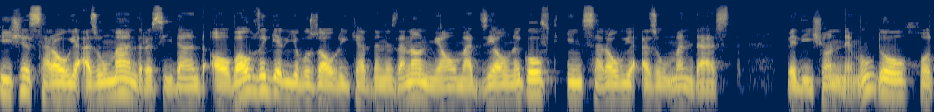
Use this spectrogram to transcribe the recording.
پیش سرای ازومند رسیدند. آواز گریه و زاری کردن زنان می آمد زیانه گفت این سرای ازومند است. به دیشان نمود و خود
